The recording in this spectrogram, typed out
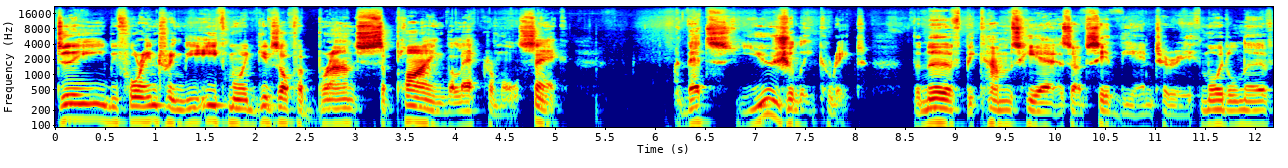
D, before entering the ethmoid, gives off a branch supplying the lacrimal sac. That's usually correct. The nerve becomes here, as I've said, the anterior ethmoidal nerve,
